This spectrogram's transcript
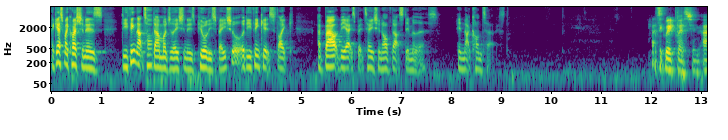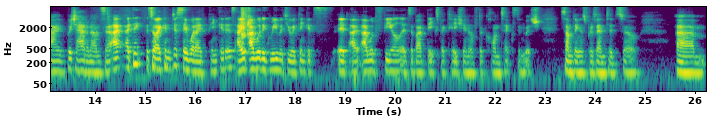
I guess my question is do you think that top down modulation is purely spatial or do you think it's like about the expectation of that stimulus in that context? That's a great question. I wish I had an answer. I, I think so. I can just say what I think it is. I, I would agree with you. I think it's it. I, I would feel it's about the expectation of the context in which something is presented. So, um,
